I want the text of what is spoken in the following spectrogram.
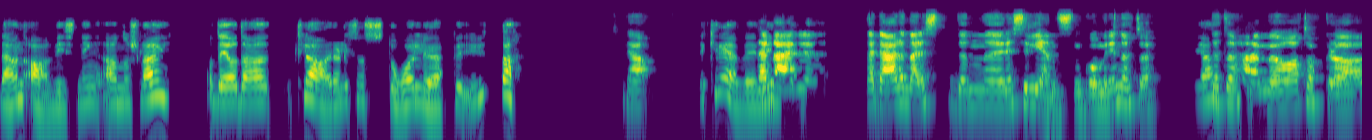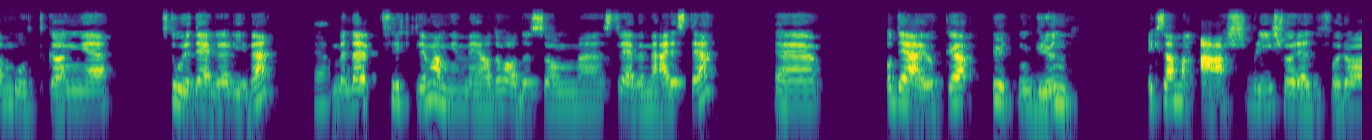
Det er jo en avvisning av noe slag. Og det å da klare å liksom stå løpet ut, da, Ja. det krever Det er litt. der, det er der den, der, den resiliensen kommer inn, vet du. Ja. Dette her med å ha takla motgang eh, store deler av livet. Ja. Men det er fryktelig mange med ADHD som eh, strever med RSD. Eh, og det er jo ikke uten grunn. Ikke sant? Man er, blir så redd for å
